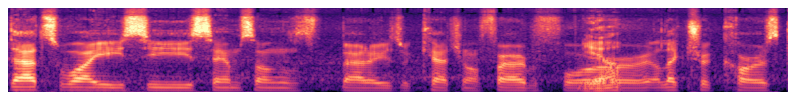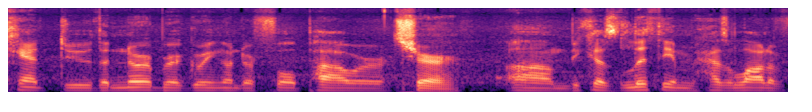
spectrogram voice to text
That's why you see Samsung's batteries are catching on fire before. Yeah. Electric cars can't do the Nürburgring under full power Sure. um, because lithium has a lot of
